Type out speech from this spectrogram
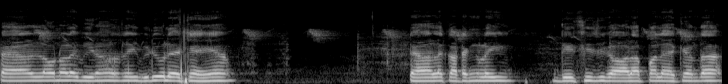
ਟਾਇਲ ਲਾਉਣ ਵਾਲੇ ਵੀਰਾਂ ਲਈ ਵੀਡੀਓ ਲੈ ਕੇ ਆਏ ਹਾਂ। ਟਾਇਲ ਕਟਿੰਗ ਲਈ ਦੇਸੀ ਜਗਾੜ ਆਪਾਂ ਲੈ ਕੇ ਆਂਦਾ।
